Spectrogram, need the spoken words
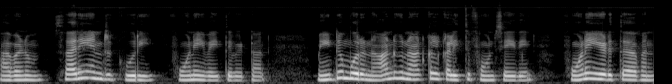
அவனும் சரி என்று கூறி ஃபோனை வைத்து விட்டான். மீண்டும் ஒரு நான்கு நாட்கள் கழித்து ஃபோன் செய்தேன். ஃபோனை எடுத்த அவன்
